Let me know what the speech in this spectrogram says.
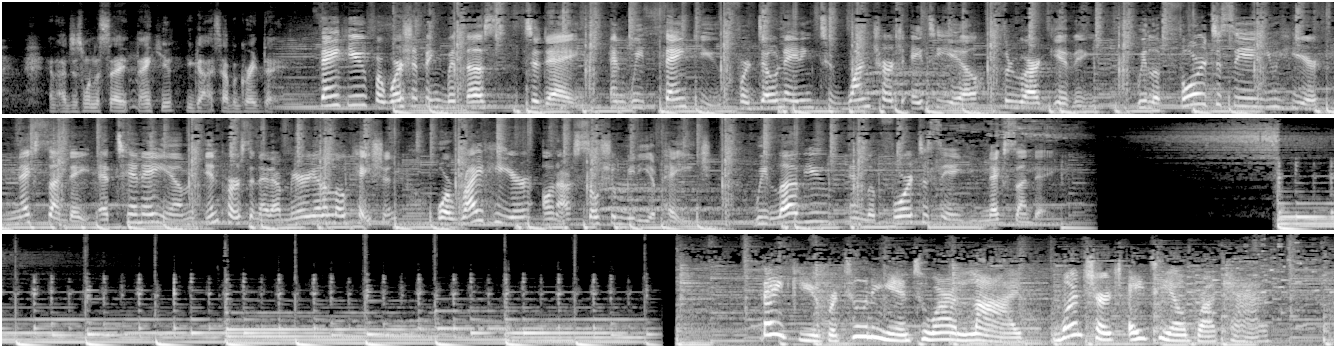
And I just want to say thank you. You guys have a great day. Thank you for worshiping with us today. And we thank you for donating to One Church ATL through our giving. We look forward to seeing you here next Sunday at 10 a.m. in person at our Marietta location or right here on our social media page. We love you and look forward to seeing you next Sunday. You for tuning in to our live One Church ATL broadcast.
